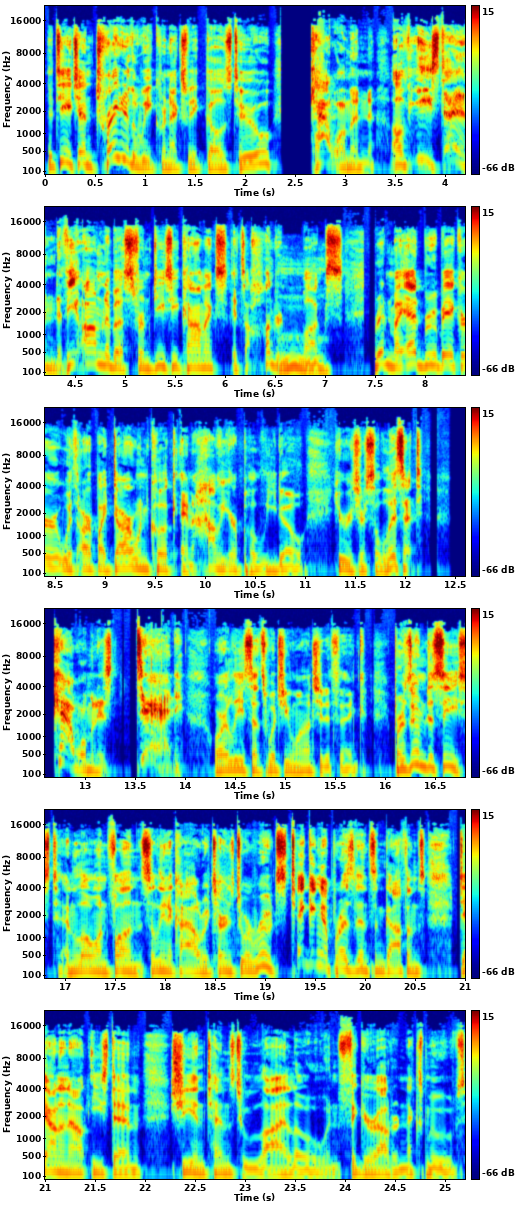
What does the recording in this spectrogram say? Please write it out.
The THN trade of the week for next week goes to Catwoman of East End, the omnibus from DC Comics. It's a hundred bucks. Written by Ed Brubaker with art by Darwyn Cooke and Javier Pulido. Here is your solicit. Catwoman is dead, or at least that's what she wants you to think. Presumed deceased and low on funds, Selina Kyle returns to her roots, taking up residence in Gotham's down and out East End. She intends to lie low and figure out her next moves.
